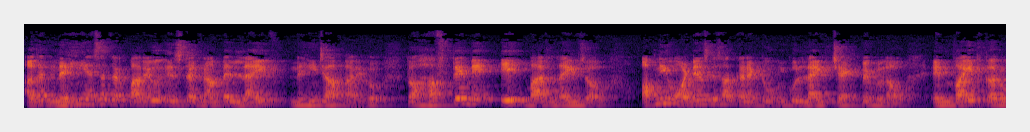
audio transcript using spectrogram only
अगर नहीं ऐसा कर पा रहे हो इंस्टाग्राम पे लाइव नहीं जा पा रहे हो तो हफ़्ते में एक बार लाइव जाओ। अपनी ऑडियंस के साथ कनेक्ट हो, उनको लाइव चैट पे बुलाओ इनवाइट करो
